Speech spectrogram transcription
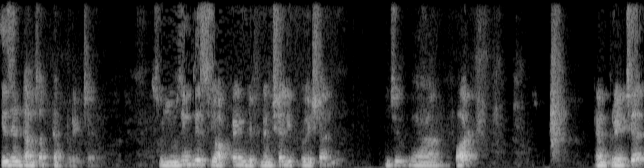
is in terms of temperature. So using this, you obtain differential equation which is uh, for temperature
